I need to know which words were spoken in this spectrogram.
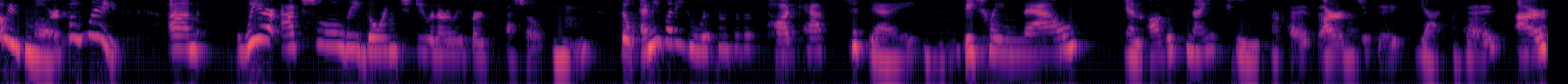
always more. But wait, um, we are actually going to do an early bird special. Mm-hmm. So anybody who listens to this podcast today, mm-hmm. between now and August nineteenth, Okay. That's Our- magic date. yes, Okay. our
